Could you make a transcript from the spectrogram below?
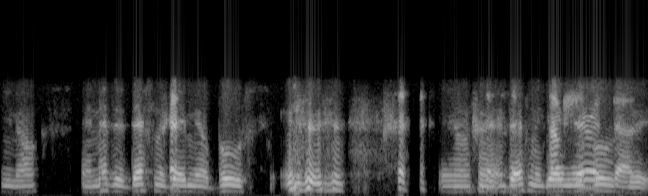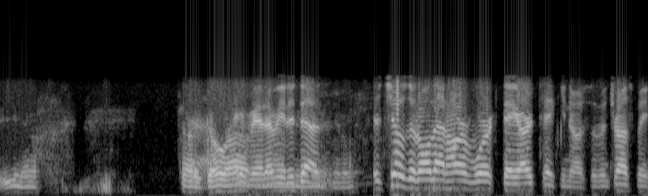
you know, and that just definitely gave me a boost. you know what I'm saying? It definitely gave I'm me sure a boost to, you know, try to go Hey, man, I mean, it does. You know. It shows that all that hard work they are taking notice of, and trust me,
